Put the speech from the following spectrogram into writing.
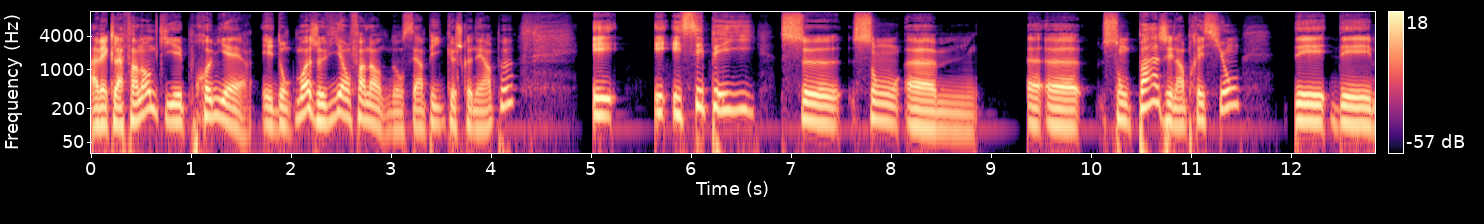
avec la Finlande qui est première. Et donc moi je vis en Finlande, donc c'est un pays que je connais un peu. Et et, ces pays se sont euh, euh, euh, sont pas, j'ai l'impression, des, des,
